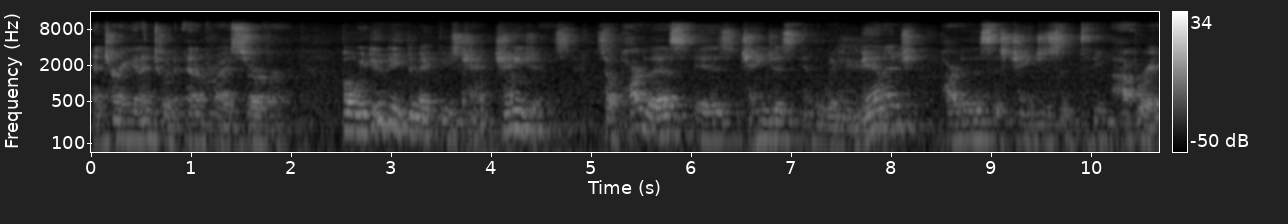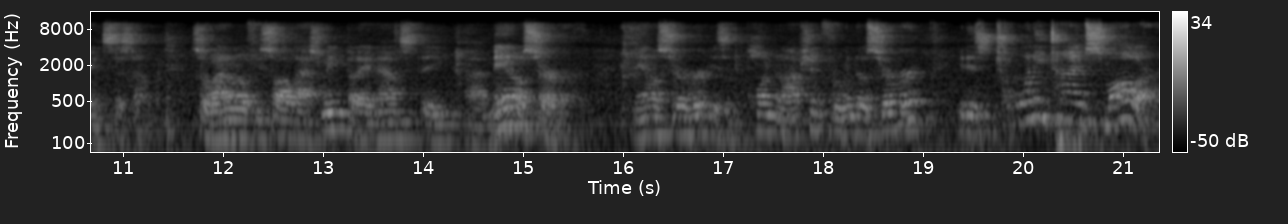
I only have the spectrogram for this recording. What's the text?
and turning it into an enterprise server. But we do need to make these cha changes. So part of this is changes in the way we manage, part of this is changes to the operating system. So I don't know if you saw last week, but I announced the uh, Nano Server. Nano Server is a deployment option for Windows Server. It is 20 times smaller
